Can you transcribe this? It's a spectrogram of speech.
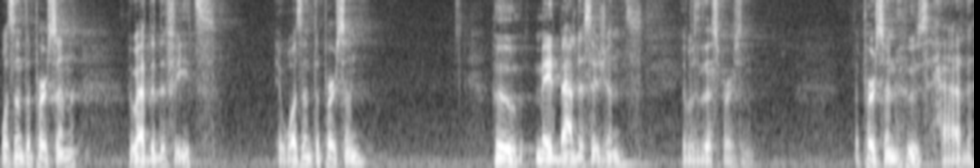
wasn't the person who had the defeats, it wasn't the person who made bad decisions, it was this person. The person who's had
